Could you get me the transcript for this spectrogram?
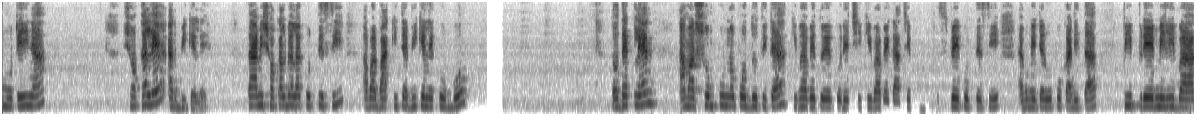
মোটেই না, সকালে আর বিকেলে। তা আমি সকালবেলা করতেছি। আবার বাকিটা বিকেলে করব। তো দেখলেন, আমার সম্পূর্ণ পদ্ধতিটা কীভাবে তৈরি করেছি, কীভাবে গাছে স্প্রে করতেছি এবং এটার উপকারিতা, পিঁপড়ে, মিলিবাগ,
